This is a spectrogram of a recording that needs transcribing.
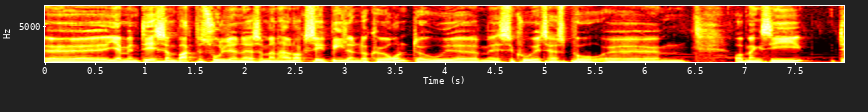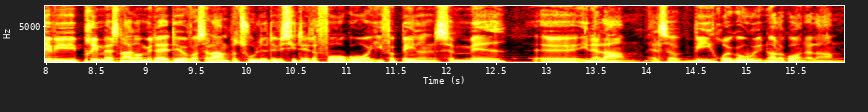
Øh, jamen det som vagtpatruljen, altså man har nok set bilerne, der kører rundt derude øh, med Securitas på, øh, og man kan sige, det vi primært snakker om i dag, det er jo vores alarmpatrulje, det vil sige det, der foregår i forbindelse med øh, en alarm. Altså, vi rykker ud, når der går en alarm.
